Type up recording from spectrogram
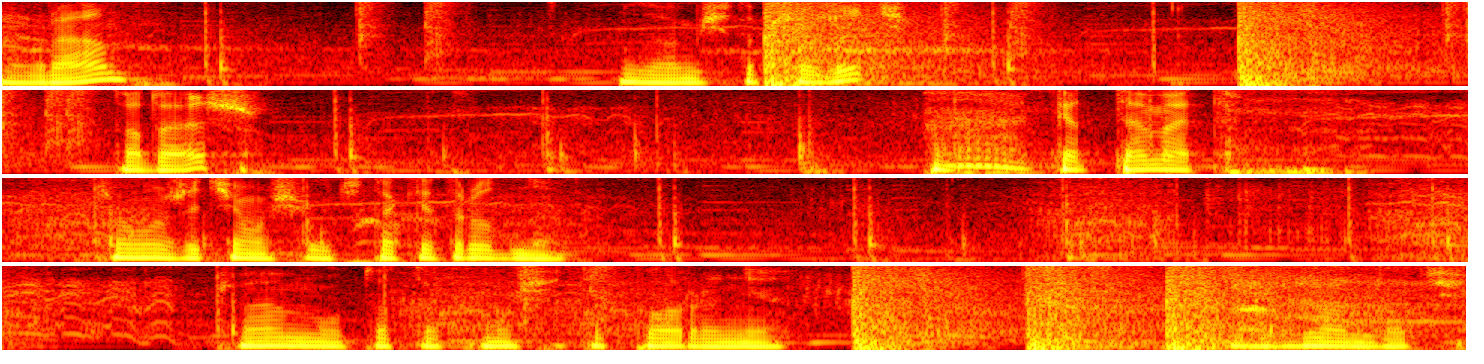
Dobra. Udało mi się to przeżyć. To też. Goddammit. Czemu życie musi być takie trudne? Czemu to tak musi topornie wyglądać?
